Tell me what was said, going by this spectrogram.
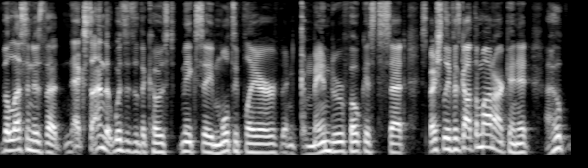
the lesson is that next time that Wizards of the Coast makes a multiplayer and commander focused set, especially if it's got the Monarch in it, I hope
